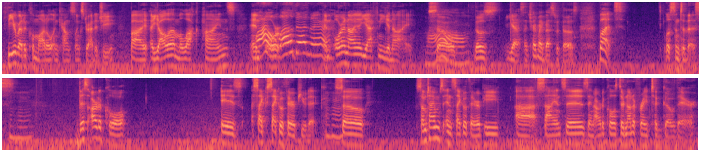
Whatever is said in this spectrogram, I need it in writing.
Theoretical Model and Counseling Strategy by Ayala Malach Pines and, wow, or, well done there. and Oranaya Yafni Yanai. Wow. So those, yes, I tried my best with those. But listen to this. Mm-hmm. This article is psych- psychotherapeutic. Mm-hmm. So sometimes in psychotherapy, uh, sciences and articles, they're not afraid to go there.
